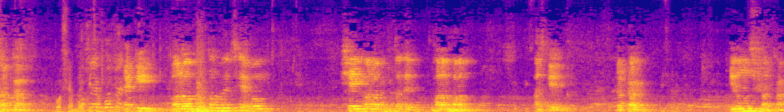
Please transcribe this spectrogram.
সরকার। একটি গণ হয়েছে এবং সেই গণ ফলাফল আজকে ডক্টর ইউনুস সরকার।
